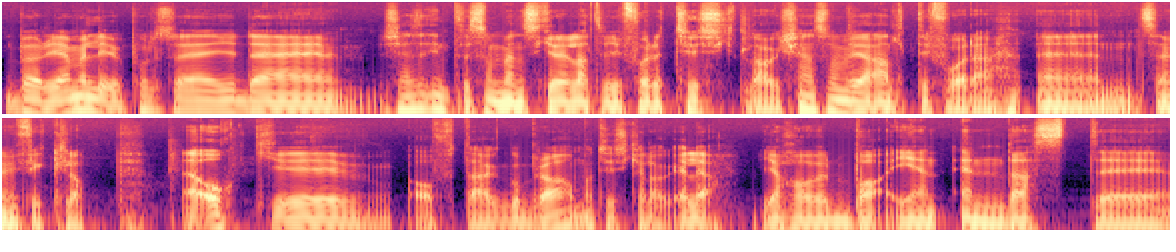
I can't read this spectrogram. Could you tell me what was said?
börjar med Liverpool så är ju det, känns inte som en skräll att vi får ett tyskt lag, känns som vi alltid får det eh, sen vi fick Klopp. Eh, och eh, ofta går bra mot tyska lag. Eller ja, jag har väl bara en, endast eh,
